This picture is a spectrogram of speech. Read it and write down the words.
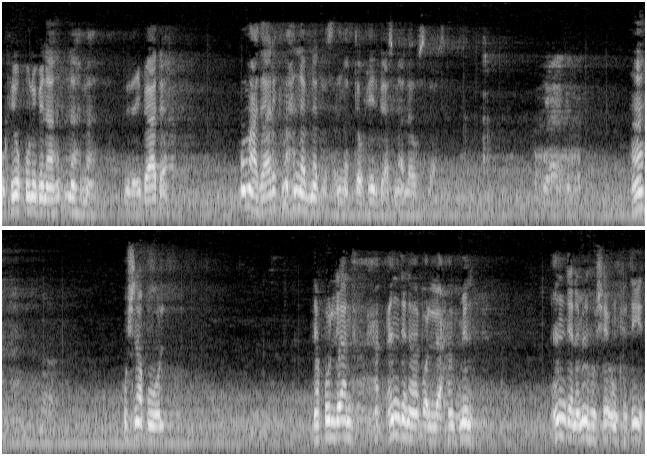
وفي قلوبنا نهمة للعبادة ومع ذلك ما إحنا بندرس علم التوحيد بأسماء الله وصفاته. ها؟ وش نقول؟ نقول لأن عندنا ولا حمد منه عندنا منه شيء كثير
